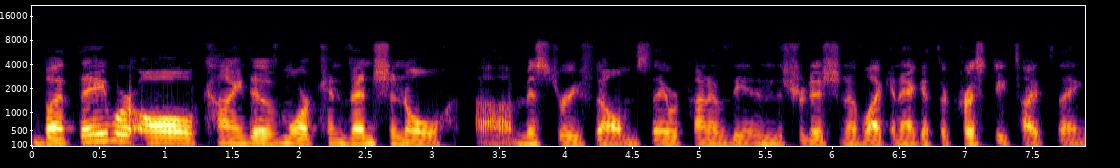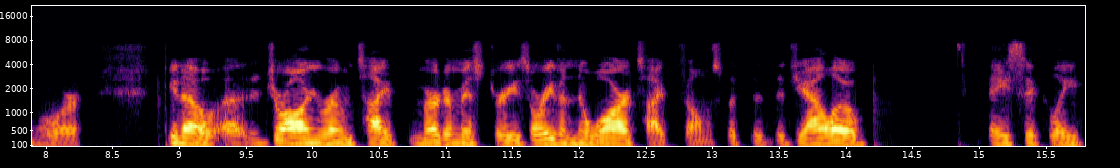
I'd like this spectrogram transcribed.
but they were all kind of more conventional uh, mystery films. They were kind of the, in the tradition of like an Agatha Christie type thing, or you know, uh, drawing room type murder mysteries, or even noir type films. But the, the giallo basically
